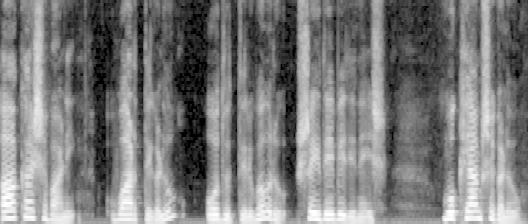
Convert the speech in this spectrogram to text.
ಆಕಾಶವಾಣಿ ವಾರ್ತೆಗಳು ಓದುತ್ತಿರುವವರು ಶ್ರೀದೇವಿ ದಿನೇಶ್. ಮುಖ್ಯಾಂಶಗಳು.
